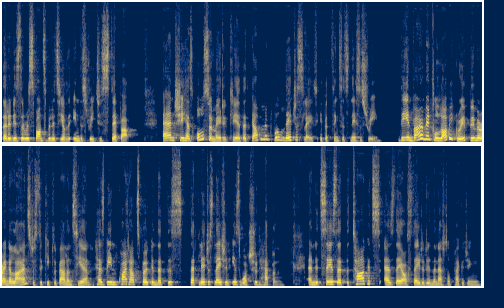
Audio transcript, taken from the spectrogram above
that it is the responsibility of the industry to step up. And she has also made it clear that government will legislate if it thinks it's necessary. The environmental lobby group, Boomerang Alliance, just to keep the balance here, has been quite outspoken that this that legislation is what should happen. And it says that the targets, as they are stated in the National Packaging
